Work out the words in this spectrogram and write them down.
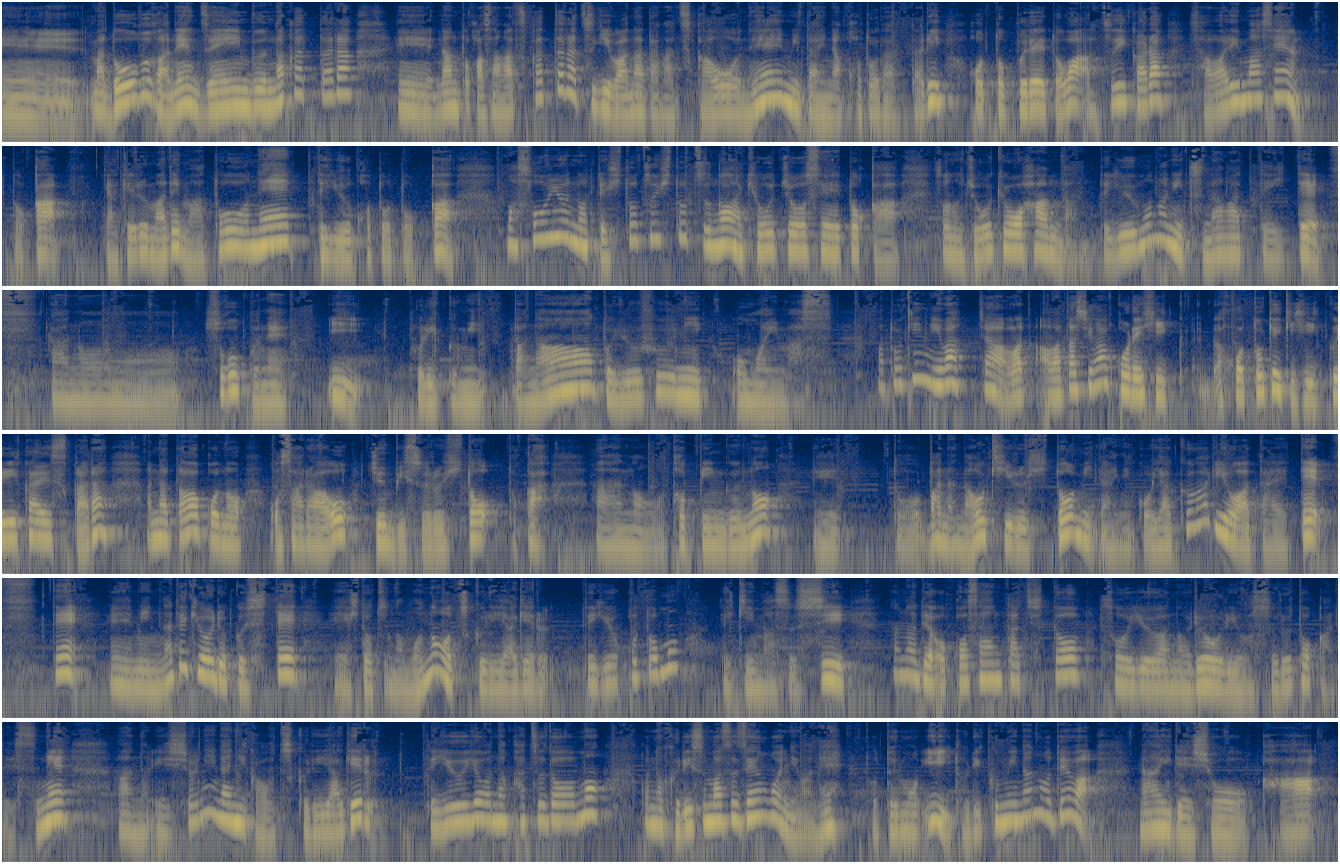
ー、まあ、道具がね、全員分なかったら、えー、なんとかさんが使ったら次はあなたが使おうね、みたいなことだったり、ホットプレートは熱いから触りませんとか、焼けるまで待とうねっていうこととか、まあ、そういうのって一つ一つが協調性とかその状況判断っていうものにつながっていて、あのー、すごくねいい取り組みだなというふうに思います。ま、時にはじゃあ私がこれひホットケーキひっくり返すからあなたはこのお皿を準備する人とかあのトッピングの、えー、とバナナを切る人みたいにこう役割を与えてで、えー、みんなで協力して、えー、一つのものを作り上げるっていうこともできますしなのでお子さんたちとそういうあの料理をするとかですねあの一緒に何かを作り上げるっていうような活動もこのクリスマス前後にはねとてもいい取り組みなのではないでしょうか。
